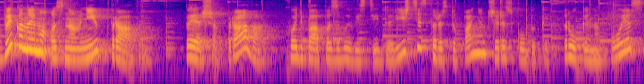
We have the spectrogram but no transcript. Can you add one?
Виконуємо основні вправи. Перша вправа ходьба по звивистій доріжці з переступанням через кубики. Руки на пояс.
